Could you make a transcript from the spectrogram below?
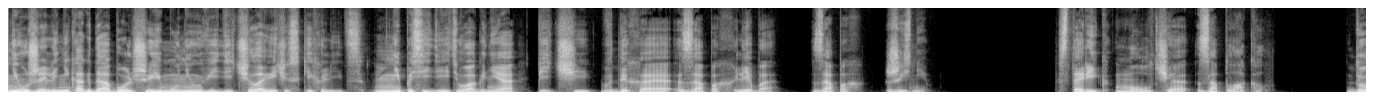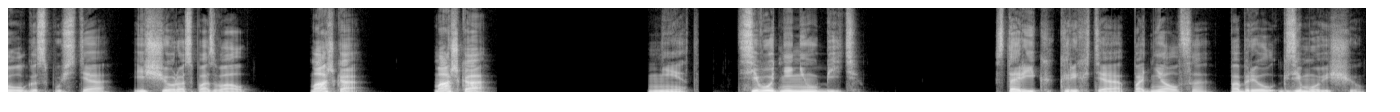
Неужели никогда больше ему не увидеть человеческих лиц, не посидеть у огня печи, вдыхая запах хлеба, запах жизни? Старик молча заплакал. Долго спустя еще раз позвал. «Машка! Машка!» Нет, сегодня не убить. Старик, кряхтя, поднялся, побрел к зимовищу.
